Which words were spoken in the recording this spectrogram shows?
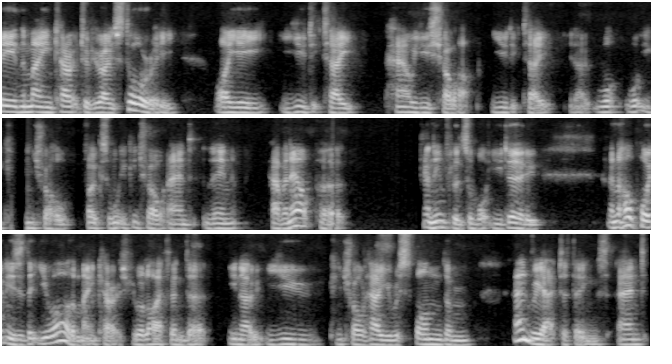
being the main character of your own story, i.e., you dictate how you show up. You dictate, you know, what what you control, focus on what you control, and then have an output, an influence on what you do. And the whole point is that you are the main character of your life, and that you know you control how you respond and and react to things, and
